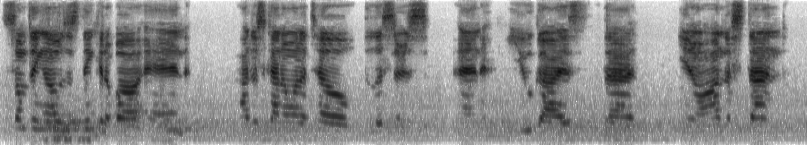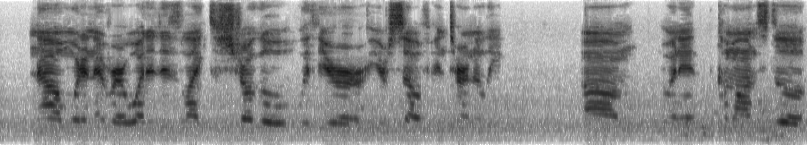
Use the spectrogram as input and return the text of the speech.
something I was just thinking about, and I just kind of want to tell the listeners and you guys that you know understand now more than ever what it is like to struggle with your yourself internally um, when it comes to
